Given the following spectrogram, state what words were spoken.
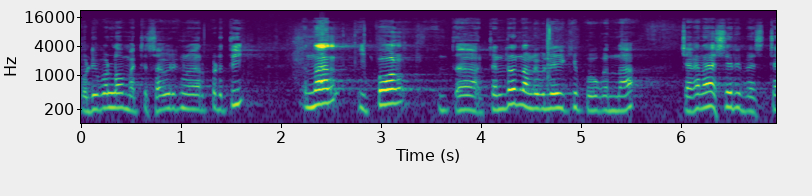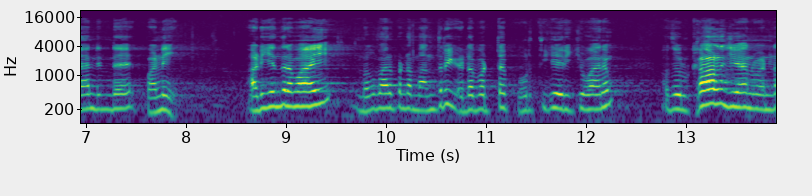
കുടിവെള്ളവും മറ്റ് സൗകര്യങ്ങളും ഏർപ്പെടുത്തി. എന്നാൽ ഇപ്പോൾ ടെൻഡർ നടുവിലേക്ക് പോകുന്ന ചങ്ങനാശ്ശേരി ബസ് സ്റ്റാൻഡിന്റെ പണി അടിയന്തരമായി ബഹുമാനപ്പെട്ട മന്ത്രി ഇടപെട്ട് പൂർത്തീകരിക്കുവാനും അത് ഉദ്ഘാടനം ചെയ്യാൻ വേണ്ട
